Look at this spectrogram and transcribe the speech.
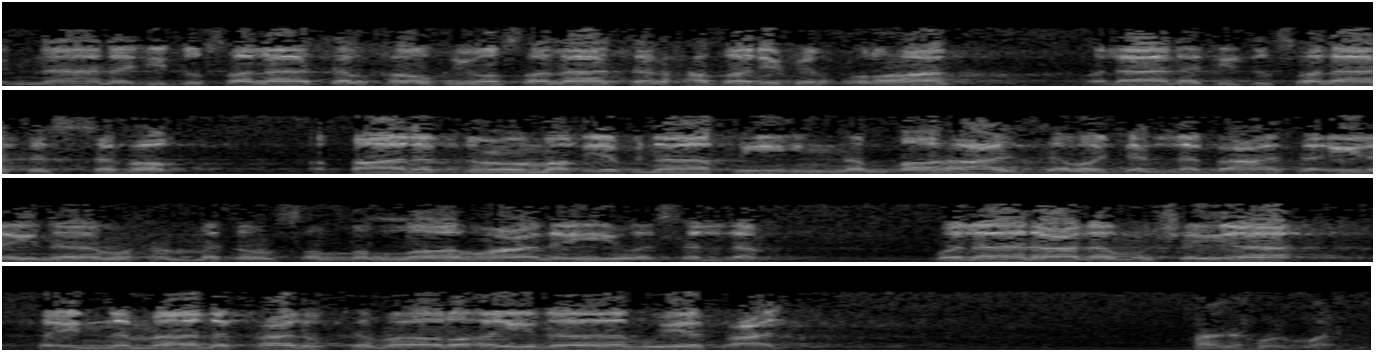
إنا نجد صلاة الخوف وصلاة الحضر في القرآن ولا نجد صلاة السفر. فقال ابن عمر يا ابن أخي إن الله عز وجل بعث إلينا محمدا صلى الله عليه وسلم ولا نعلم شيئا فإنما نفعل كما رأيناه يفعل. هذا هو الواجب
